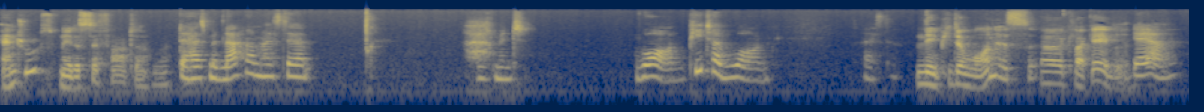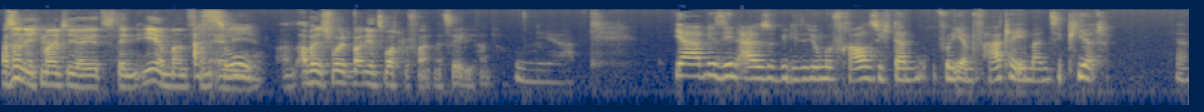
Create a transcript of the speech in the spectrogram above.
Andrews? Nee, das ist der Vater. oder? Der heißt mit Nachnamen heißt der. Ach Mensch. Warren. Peter Warren heißt er. Nee, Peter Warren ist äh, Clark Gable. Ja, ja. Achso, nee, ich meinte ja jetzt den Ehemann von Ach so. Ellie. Aber ich wollte, war dir ins Wort gefallen. Erzähl die Hand. Ja. Ja, wir sehen also, wie diese junge Frau sich dann von ihrem Vater emanzipiert. Ja.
